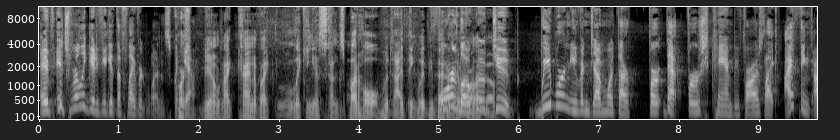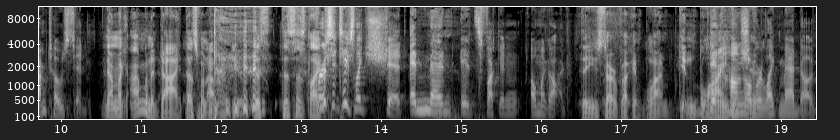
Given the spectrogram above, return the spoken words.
If, it's really good if you get the flavored ones. Of course, yeah. you know, like kind of like licking a skunk's butthole would I think would be better Four than Four Loco, Loco. dude. We weren't even done with our fir- that first can before I was like, I think I'm toasted. I'm like, I'm gonna die. That's what I'm gonna do. this this is like First, it tastes like shit, and then it's fucking. Oh my god, then you start fucking blind, getting get blind and shit. hungover like Mad Dog.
